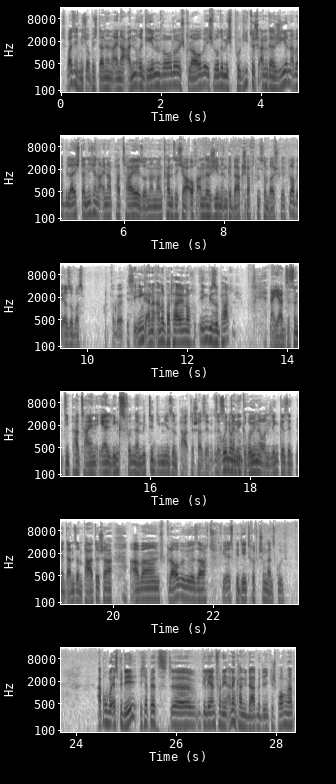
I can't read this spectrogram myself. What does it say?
Ich weiß ich nicht, ob ich dann in eine andere gehen würde. Ich glaube, ich würde mich politisch engagieren, aber vielleicht dann nicht in einer Partei, sondern man kann sich ja auch engagieren in Gewerkschaften zum Beispiel. Ich glaube eher sowas. Aber ist irgendeine andere Partei noch irgendwie sympathisch? Naja, das sind die Parteien eher links von der Mitte, die mir sympathischer sind. Also das Grüne sind und dann Linke. Grüne und Linke sind mir dann sympathischer. Aber ich glaube, wie gesagt, die SPD trifft schon ganz gut. Apropos SPD, ich habe jetzt äh, gelernt von den anderen Kandidaten, mit denen ich gesprochen habe,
